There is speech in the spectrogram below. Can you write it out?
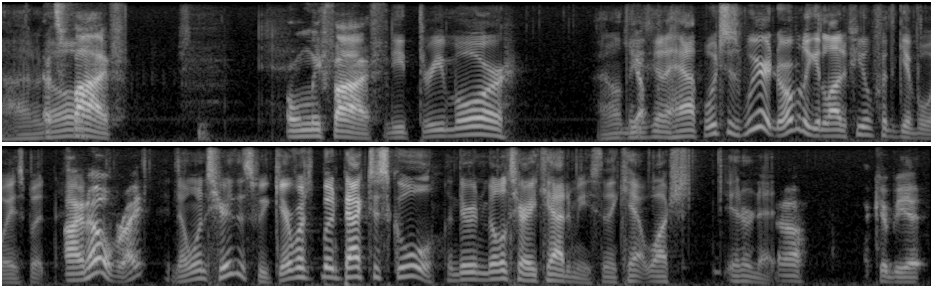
I don't know. That's five. Only five. Need three more. I don't think Yep. it's gonna happen, which is weird. Normally, get a lot of people for the giveaways, but I know, right? no one's here this week. Everyone's been back to school and they're in military academies and they can't watch internet. Oh, that could be it.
